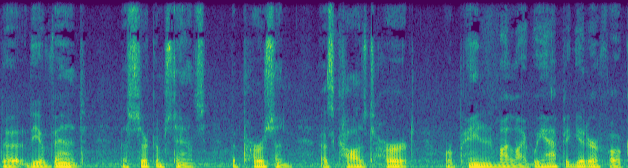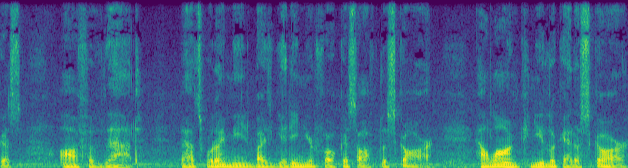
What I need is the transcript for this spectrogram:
The, the event, the circumstance, the person that's caused hurt or pain in my life. We have to get our focus off of that. That's what I mean by getting your focus off the scar. How long can you look at a scar?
